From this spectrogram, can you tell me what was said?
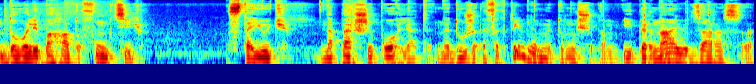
доволі багато функцій стають на перший погляд не дуже ефективними, тому що там і пірнають зараз е,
